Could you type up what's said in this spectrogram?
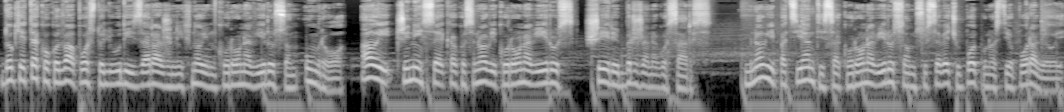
dok je tek oko 2% ljudi zaraženih novim koronavirusom umrlo, ali čini se kako se novi koronavirus širi brže nego SARS. Mnogi pacijenti sa koronavirusom su se već u potpunosti oporavili.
